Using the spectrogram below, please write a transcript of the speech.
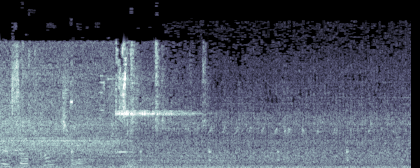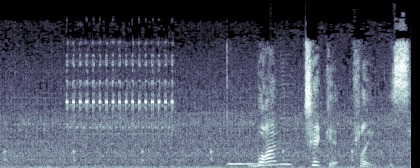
You're so punctual. One ticket, please.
